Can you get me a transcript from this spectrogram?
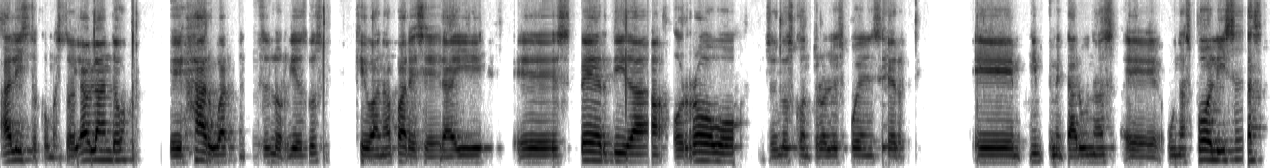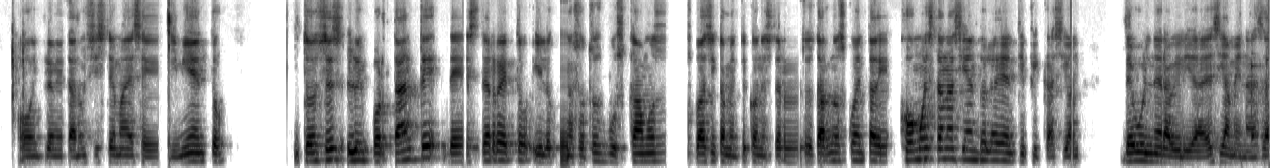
Ah, listo, como estoy hablando de hardware, entonces los riesgos que van a aparecer ahí es pérdida o robo, entonces los controles pueden ser eh, implementar unas, eh, unas pólizas o implementar un sistema de seguimiento. Entonces, lo importante de este reto y lo que nosotros buscamos básicamente con este reto es darnos cuenta de cómo están haciendo la identificación de vulnerabilidades y amenazas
